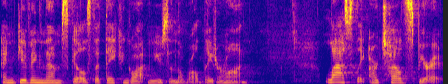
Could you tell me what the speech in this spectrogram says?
and giving them skills that they can go out and use in the world later on. Lastly, our child spirit.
